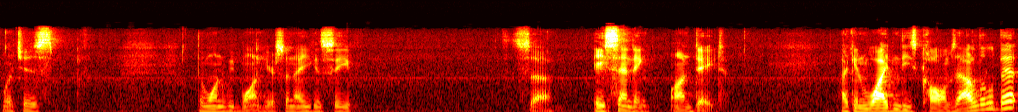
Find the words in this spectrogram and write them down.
which is the one we'd want here. So now you can see it's uh, ascending on date. I can widen these columns out a little bit.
